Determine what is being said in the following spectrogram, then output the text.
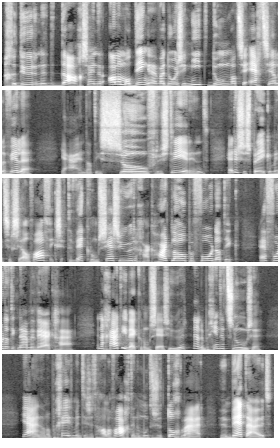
gedurende de dag zijn er allemaal dingen waardoor ze niet doen wat ze echt zelf willen. Ja, en dat is zo frustrerend. dus ze spreken met zichzelf af. Ik zet de wekker om zes uur. Dan ga ik hardlopen voordat ik, voordat ik naar mijn werk ga. En dan gaat die wekker om zes uur. En dan begint het snoezen. Ja, en dan op een gegeven moment is het half acht. En dan moeten ze toch maar hun bed uit.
